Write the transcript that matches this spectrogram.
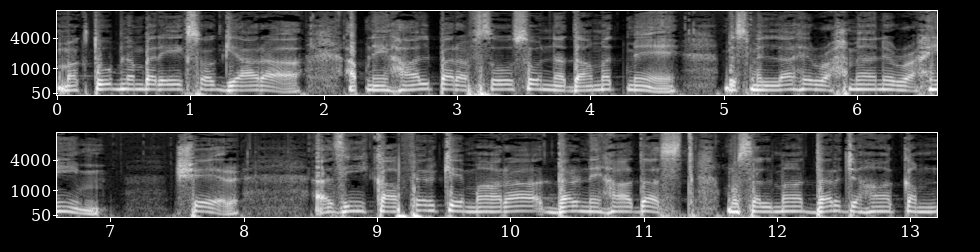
مکتوب نمبر ایک سو گیارہ، اپنے حال پر افسوس و ندامت میں، بسم اللہ الرحمن الرحیم، شعر، ازیں کافر کے مارا در نہادست مسلمہ در جہاں کم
